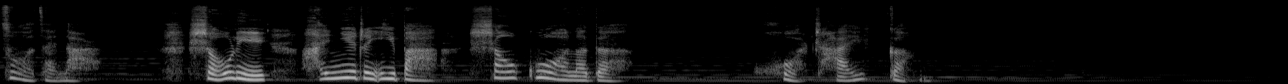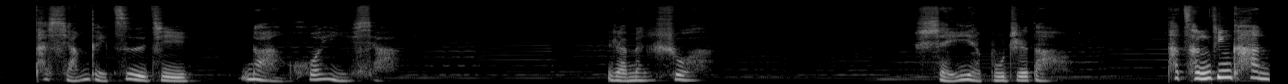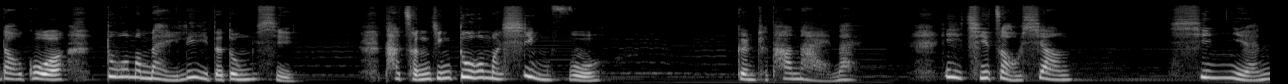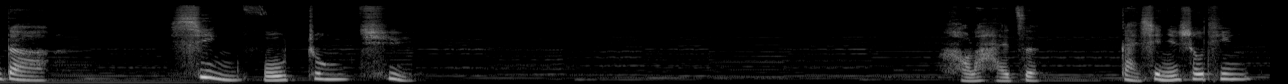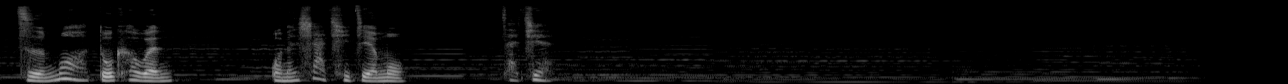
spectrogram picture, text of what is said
坐在那儿，手里还捏着一把烧过了的火柴梗。她想给自己暖和一下。人们说，谁也不知道，他曾经看到过多么美丽的东西，他曾经多么幸福，跟着他奶奶一起走向新年的幸福中去。好了，孩子。感谢您收听子墨读课文，我们下期节目再见。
